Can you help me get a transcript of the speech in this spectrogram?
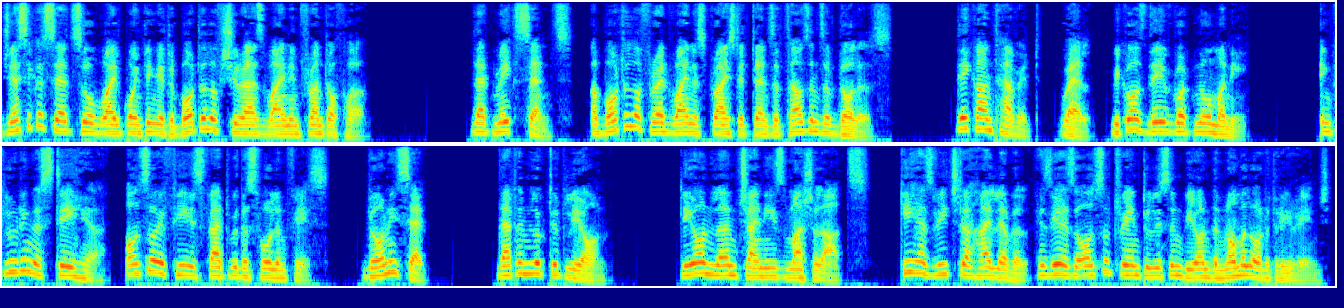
Jessica said so while pointing at a bottle of Shiraz wine in front of her. That makes sense. A bottle of red wine is priced at tens of thousands of dollars. They can't have it, well, because they've got no money. Including a stay here, also if he is fat with a swollen face. Donnie said. That and looked at Leon. Leon learned Chinese martial arts. He has reached a high level, his ears also trained to listen beyond the normal auditory range.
